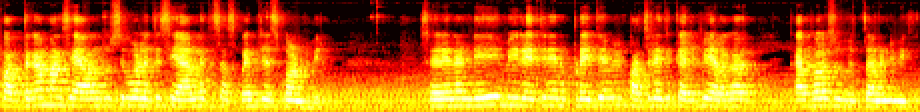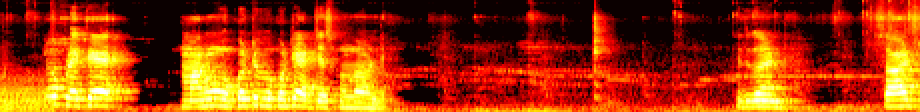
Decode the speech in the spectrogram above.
కొత్తగా మన సేవను చూసే వాళ్ళు అయితే సేవలను అయితే సబ్స్క్రైబ్ చేసుకోండి మీరు. సరేనండి మీరైతే నేను ఇప్పుడైతే మీ పచ్చడి అయితే కలిపి ఎలాగ కలపాలో చూపిస్తానండి మీకు. ఇప్పుడైతే మనం ఒకటి ఒకటి యాడ్ చేసుకుందామండి. ఇదిగోనండి సాల్ట్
